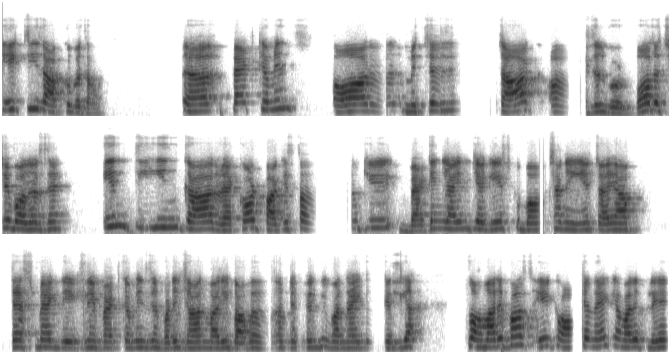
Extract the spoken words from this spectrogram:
एक चीज़ आपको बताऊँ। पैट कमिंस और मिचेल स्टार्क और हेजलवुड बहुत अच्छे बॉलर्स हैं। इन तीन का रिकॉर्ड पाकिस्तान की बैटिंग लाइन के अगेंस्ट को बहुत अच्छा नहीं है। चाहे आप टेस्ट मैच देख लें पैट कमिंस ने बड़ी जान मारी बाबर ने फिर भी वन नाइट कर लिया। तो हमारे पास एक ऑप्शन है कि हमारे प्लेयर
